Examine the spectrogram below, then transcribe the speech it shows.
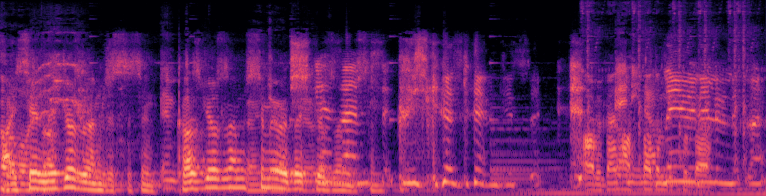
Aysel ne gözlemcisisin? Ben- Kaz gözlemcisi mi ördek Aysel. gözlemcisi kuş gözlemcisi. Abi ben Ben atladım bir Atlayıverelim turda. lütfen.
